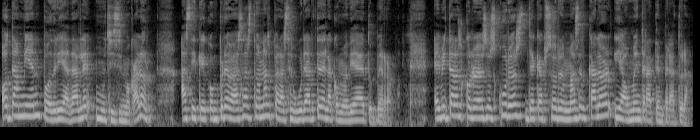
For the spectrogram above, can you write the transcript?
o también podría darle muchísimo calor. Así que comprueba esas zonas para asegurarte de la comodidad de tu perro. Evita los colores oscuros ya que absorben más el calor y aumenta la temperatura.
